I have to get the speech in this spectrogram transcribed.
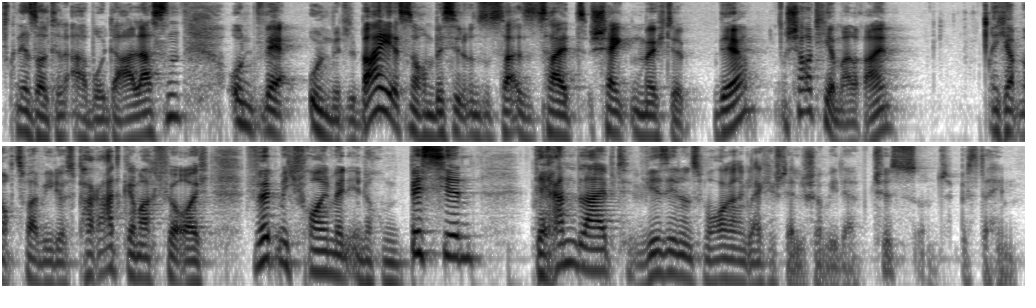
der sollte ein Abo dalassen. Und wer unmittelbar jetzt noch ein bisschen unsere Zeit schenken möchte, der schaut hier mal rein. Ich habe noch zwei Videos parat gemacht für euch. Würde mich freuen, wenn ihr noch ein bisschen dran bleibt. Wir sehen uns morgen an gleicher Stelle schon wieder. Tschüss und bis dahin.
